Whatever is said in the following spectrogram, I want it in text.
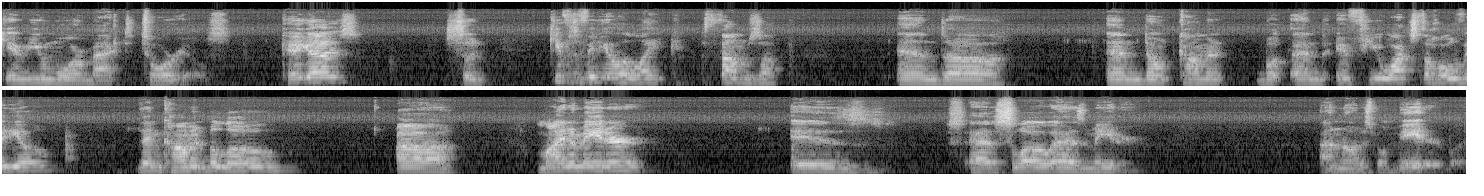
give you more Mac tutorials. Okay, guys? So, give the video a like, a thumbs up, and, uh, and don't comment, but, and if you watch the whole video, then comment below, uh, Mine-imator is as slow as Mater. I don't know how to spell Mater, but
